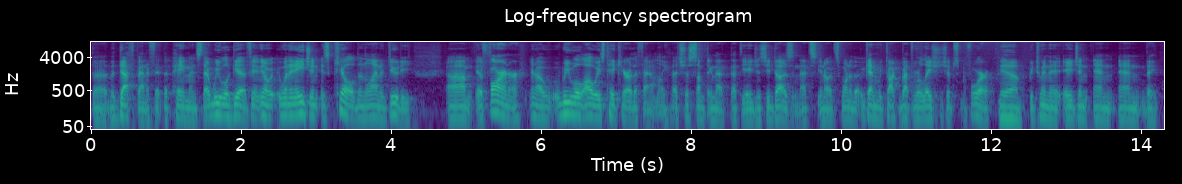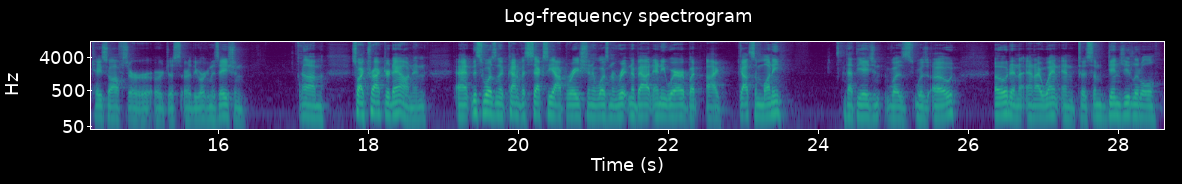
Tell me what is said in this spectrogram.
the the death benefit, the payments that we will give. You know, when an agent is killed in the line of duty, um, a foreigner, you know, we will always take care of the family. That's just something that, that the agency does, and that's you know, it's one of the again we talked about the relationships before, yeah, between the agent and and the case officer or, or just or the organization. Um, so I tracked her down, and, and this wasn't a kind of a sexy operation. It wasn't written about anywhere, but I got some money that the agent was was owed, owed, and and I went into some dingy little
